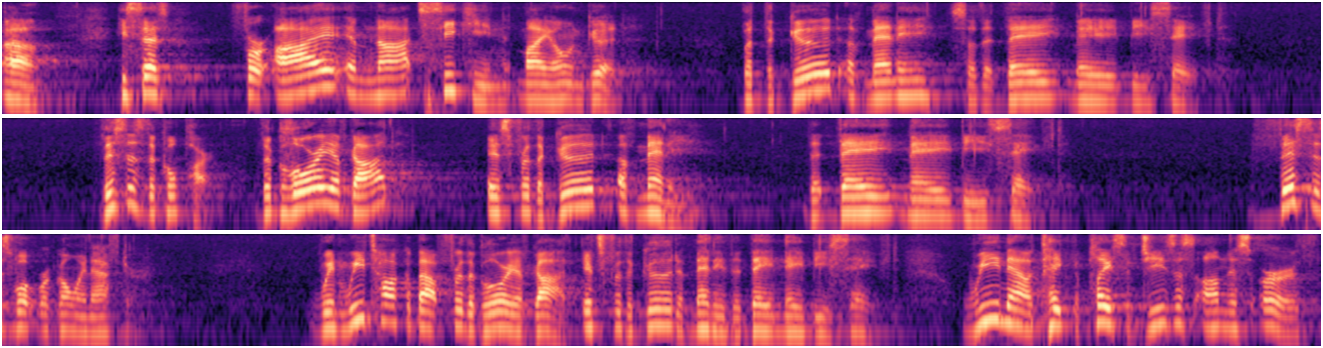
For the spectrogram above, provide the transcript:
Uh, he says, For I am not seeking my own good but the good of many so that they may be saved. This is the cool part. The glory of God is for the good of many that they may be saved. This is what we're going after. When we talk about for the glory of God, it's for the good of many that they may be saved. We now take the place of Jesus on this earth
